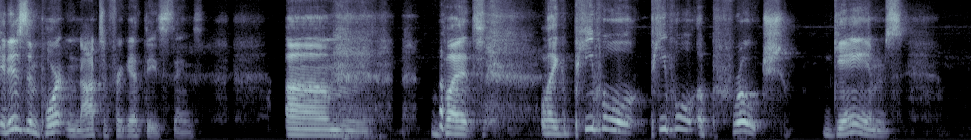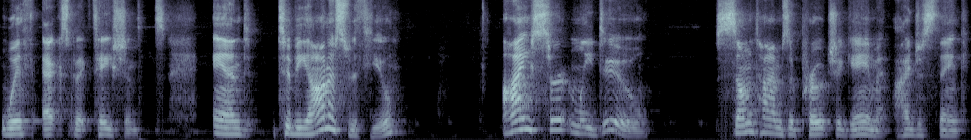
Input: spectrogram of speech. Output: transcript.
it is important not to forget these things. Um, but like people, people approach games with expectations, and to be honest with you, I certainly do sometimes approach a game and I just think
